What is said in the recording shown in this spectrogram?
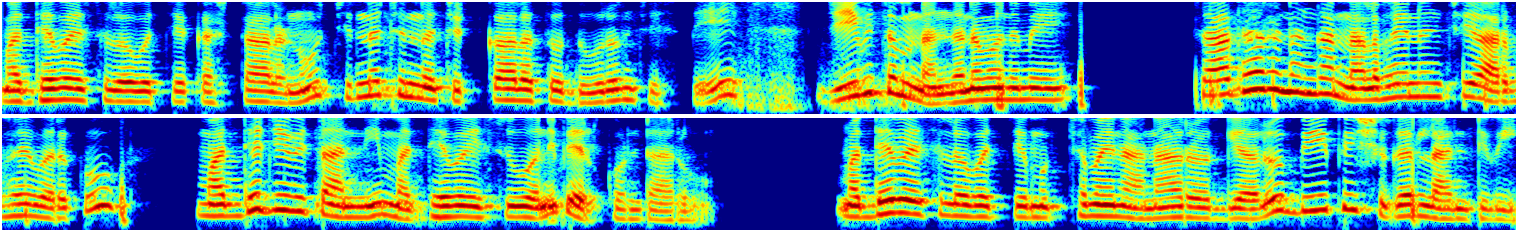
మధ్య వయసులో వచ్చే కష్టాలను చిన్న చిన్న చిట్కాలతో దూరం చేస్తే జీవితం నందనవనమే. సాధారణంగా నలభై నుంచి అరవై వరకు మధ్య జీవితాన్ని మధ్య వయసు అని పేర్కొంటారు. మధ్య వయసులో వచ్చే ముఖ్యమైన అనారోగ్యాలు బీపీ షుగర్ లాంటివి.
